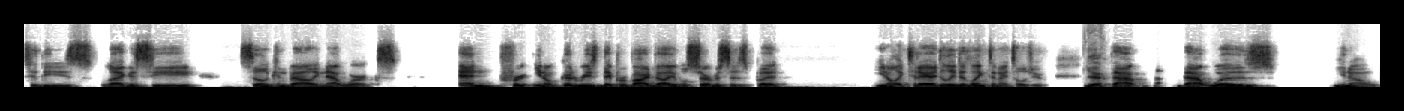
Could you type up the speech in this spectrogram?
to these legacy silicon valley networks. And for you know good reason they provide valuable services but you know like today i deleted linkedin i told you. Yeah. That that was you know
